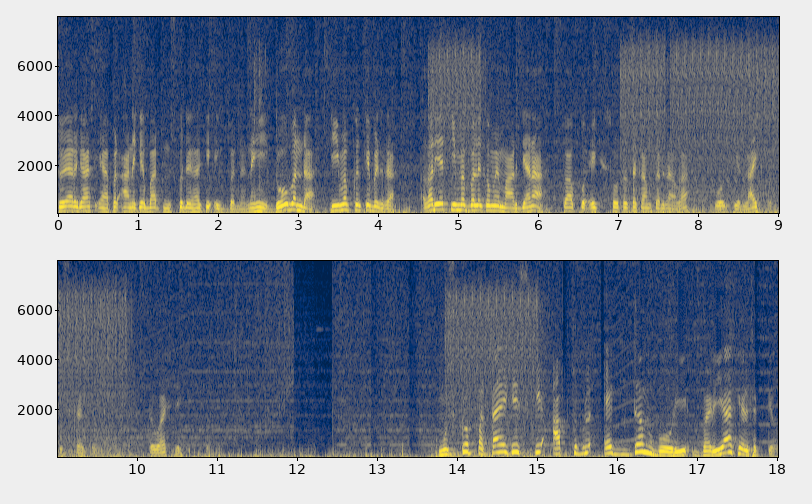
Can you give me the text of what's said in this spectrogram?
तो यार गाछ यहाँ पर आने के बाद मुझको देखा कि एक बंदा, नहीं, दो बंदा टीम अप करके बैठ रहा। अगर ये टीम अप वाले को मैं मार दिया ना तो आपको एक छोटा सा काम करना होगा। वो लाइक और सब्सक्राइब करना। वैसे देखिए मुझको पता है कि इसकी आप सब लोग एकदम बोरी, बढ़िया खेल सकते हो।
